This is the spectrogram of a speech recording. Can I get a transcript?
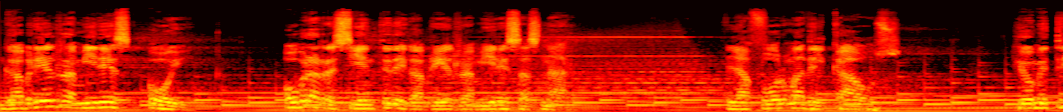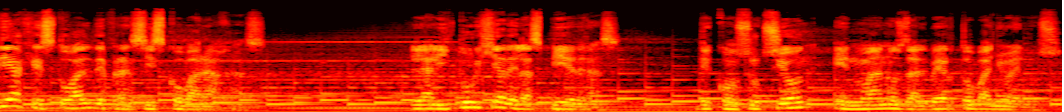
Gabriel Ramírez Hoy, obra reciente de Gabriel Ramírez Aznar. La forma del caos. Geometría gestual de Francisco Barajas. La liturgia de las piedras, de construcción en manos de Alberto Bañuelos.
